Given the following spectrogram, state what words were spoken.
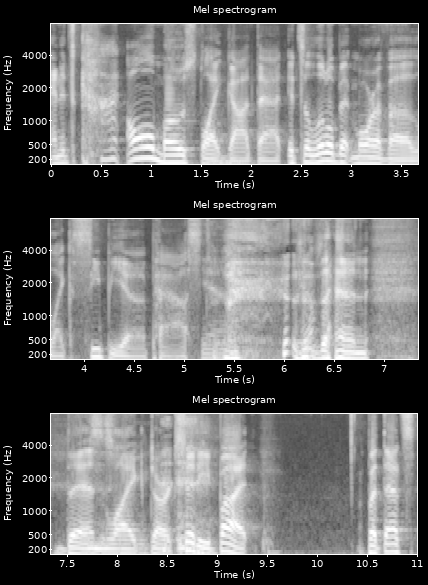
and it's kind almost like got that it's a little bit more of a like sepia past Yeah. than than like funny. Dark City, but but that's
